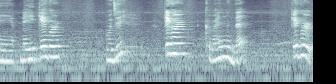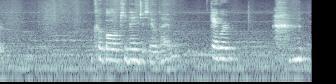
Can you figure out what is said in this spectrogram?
레이, 레이 깨굴 뭐지? 깨굴 그거 했는데 깨굴 그거 기대해주세요 다이브 깨굴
